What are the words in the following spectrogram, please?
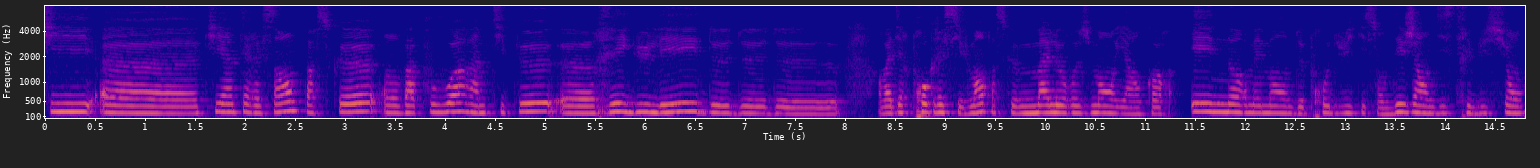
qui, euh, qui est intéressant parce que on va pouvoir un petit peu euh, réguler de, de, de, on va dire progressivement parce que malheureusement il y a encore énormément de produits qui sont déjà en distribution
